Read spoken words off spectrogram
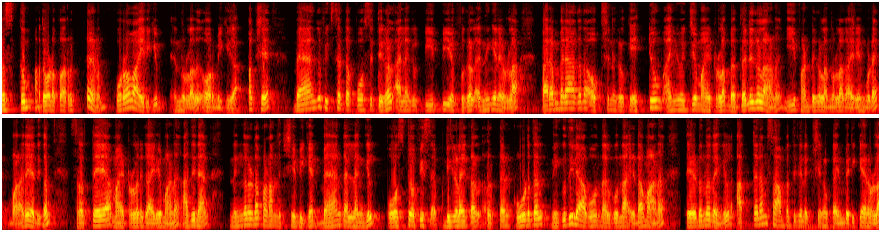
റിസ്ക്കും അതോടൊപ്പം റിട്ടേണും കുറവായിരിക്കും എന്നുള്ളത് ഓർമ്മിക്കുക. പക്ഷേ ബാങ്ക് ഫിക്സഡ് ഡെപ്പോസിറ്റുകൾ അല്ലെങ്കിൽ പി പി എഫുകൾ എന്നിങ്ങനെയുള്ള പരമ്പരാഗത ഓപ്ഷനുകൾക്ക് ഏറ്റവും അനുയോജ്യമായിട്ടുള്ള ബദലുകളാണ് ഈ ഫണ്ടുകൾ എന്നുള്ള കാര്യം കൂടെ വളരെയധികം ശ്രദ്ധേയമായിട്ടുള്ള ഒരു കാര്യമാണ്. അതിനാൽ നിങ്ങളുടെ പണം നിക്ഷേപിക്കാൻ ബാങ്ക് അല്ലെങ്കിൽ പോസ്റ്റ് ഓഫീസ് എഫ് ഡികളേക്കാൾ റിട്ടേൺ കൂടുതൽ നികുതി ലാഭവും നൽകുന്ന ഇടമാണ് തേടുന്നതെങ്കിൽ അത്തരം സാമ്പത്തിക ലക്ഷ്യങ്ങൾ കൈവരിക്കാനുള്ള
